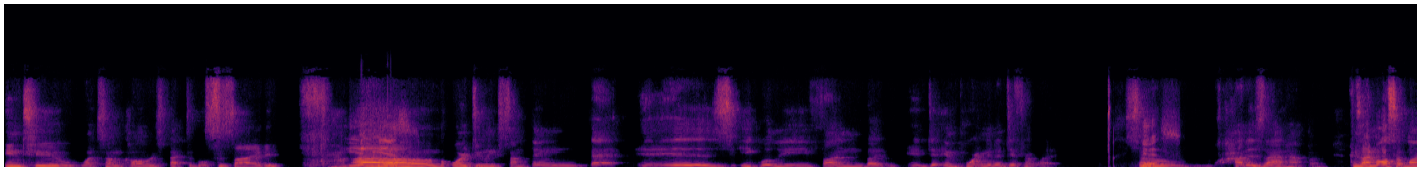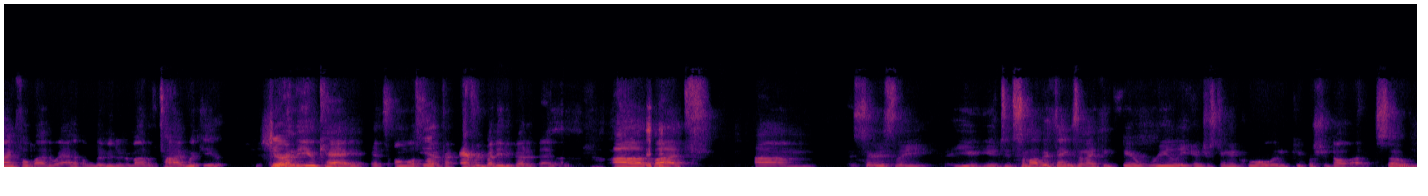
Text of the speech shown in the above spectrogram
into what some call respectable society, yes. um, or doing something that is equally fun but important in a different way. So, yes. how does that happen? Because I'm also mindful, by the way, I have a limited amount of time with you. Sure. You're in the UK. It's almost yeah. time for everybody to go to bed. Uh, but um, seriously, you you did some other things, and I think they're really interesting and cool, and people should know about it. So,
